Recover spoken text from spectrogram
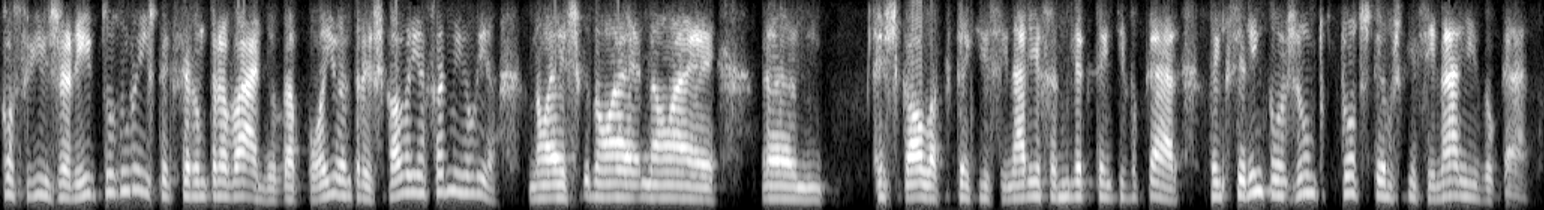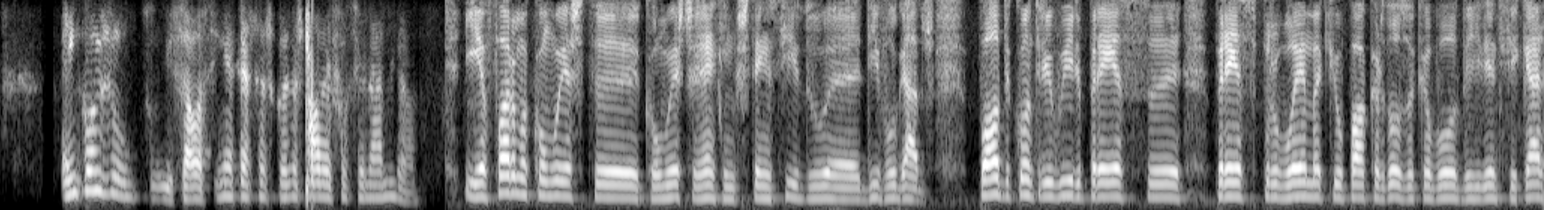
conseguir gerir tudo isto. Tem que ser um trabalho de apoio entre a escola e a família. Não é, não é, não é um, a escola que tem que ensinar e a família que tem que educar. Tem que ser em conjunto, todos temos que ensinar e educar. Em conjunto. E só assim é que estas coisas podem funcionar melhor. E a forma como, este, como estes rankings têm sido uh, divulgados pode contribuir para esse, para esse problema que o Paulo Cardoso acabou de identificar?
